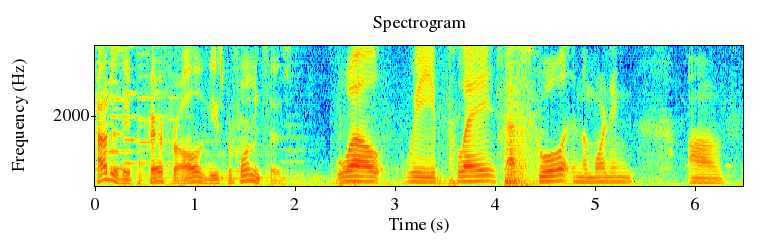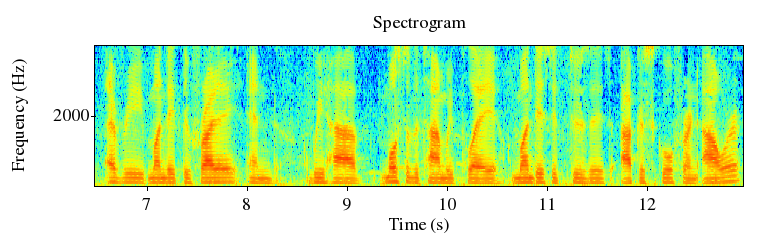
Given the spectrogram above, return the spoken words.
How do they prepare for all of these performances? Well, we play at school in the morning um, every Monday through Friday, and we have most of the time we play Mondays to Tuesdays after school for an hour,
